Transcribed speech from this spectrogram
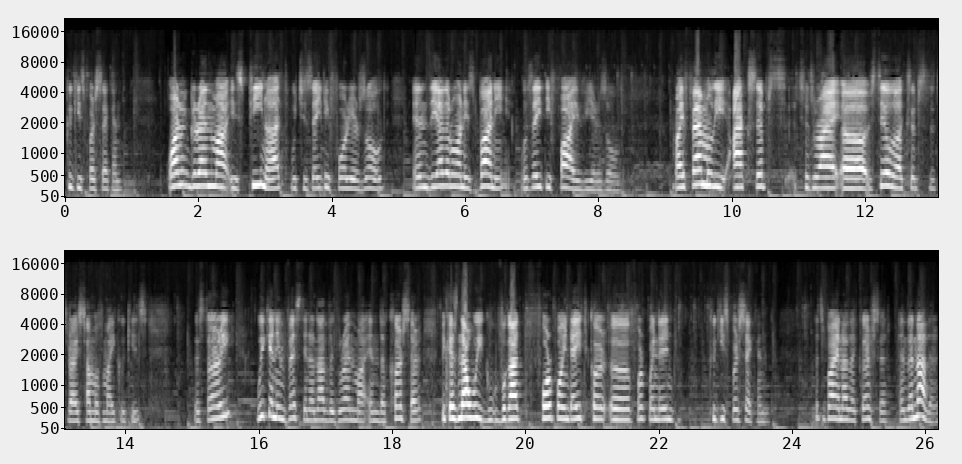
cookies per second. One grandma is Peanut, which is 84 years old, and the other one is Bunny, who's 85 years old. My family accepts to try, uh, still accepts to try some of my cookies. The story? We can invest in another grandma and the cursor because now we got 4.8 uh, 4.8 cookies per second. Let's buy another cursor and another.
